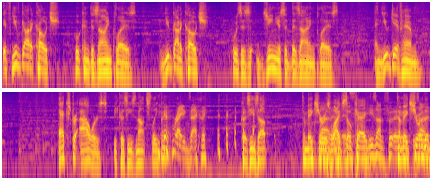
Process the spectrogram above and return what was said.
if you've got a coach who can design plays, and you've got a coach who's a genius at designing plays, and you give him extra hours because he's not sleeping, right, exactly. because he's up to make sure his wife's okay. He's on food to make sure that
